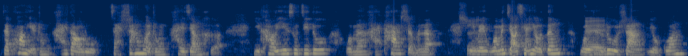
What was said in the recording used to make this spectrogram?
在旷野中开道路，在沙漠中开江河，依靠耶稣基督，我们还怕什么呢？是因为我们脚前有灯，我们的路上有光。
